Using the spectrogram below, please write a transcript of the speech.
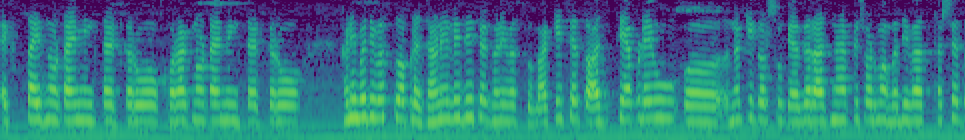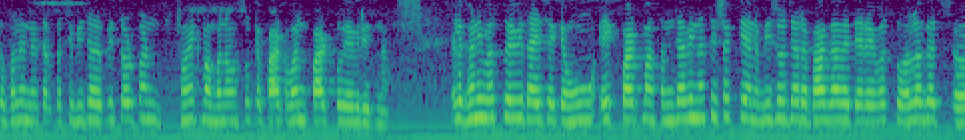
એક્સરસાઇઝનો ટાઈમિંગ સેટ કરવો, ખોરાકનો ટાઈમિંગ સેટ કરવો ઘણી બધી વસ્તુ આપણે જાણી લીધી છે, ઘણી વસ્તુ બાકી છે. તો આજથી આપણે એવું નક્કી કરશું કે અગર આજના એપિસોડમાં બધી વાત થશે, તો ભલે નહીંતર પછી બીજા એપિસોડ પણ જોઈન્ટમાં બનાવશું કે પાર્ટ વન પાર્ટ ટુ એવી રીતના. એટલે ઘણી વસ્તુ એવી થાય છે કે હું એક પાર્ટમાં સમજાવી નથી શકતી અને બીજો જ્યારે ભાગ આવે ત્યારે એ વસ્તુ અલગ જ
